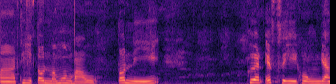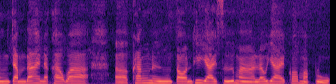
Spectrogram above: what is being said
มาที่ต้นมะม่วงเบา ต้นนี้ พื่อน FC คงยังจำได้นะคะว่าครั้งหนึ่งตอนที่ยายซื้อมาแล้วยายก็มาปลูก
